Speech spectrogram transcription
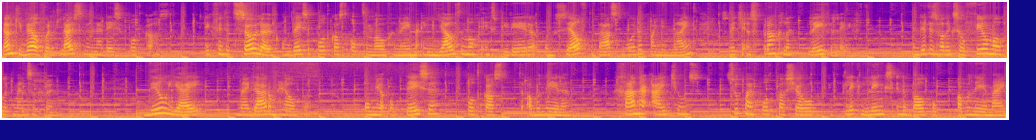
Dankjewel voor het luisteren naar deze podcast. Ik vind het zo leuk om deze podcast op te mogen nemen en jou te mogen inspireren om zelf de baas te worden van je mind, zodat je een sprankelijk leven leeft. En dit is wat ik zoveel mogelijk mensen gun. Wil jij mij daarom helpen om je op deze podcast te abonneren? Ga naar iTunes, zoek mijn podcastshow op en klik links in de balk op abonneer mij.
